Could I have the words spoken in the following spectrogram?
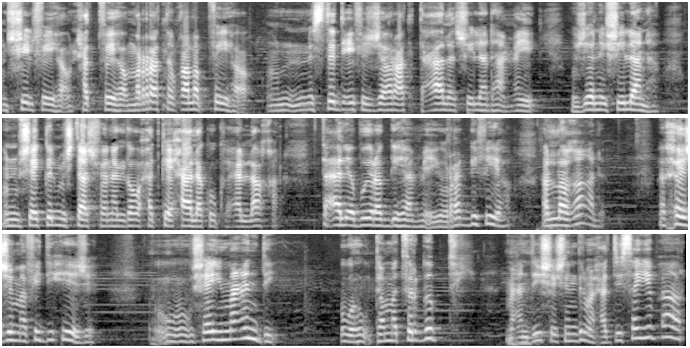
ونشيل فيها ونحط فيها ومرات نغلب فيها ونستدعي في الجارات تعال شيلانها معي وجاني شيلانها ونمشي كل مستشفى نلقى واحد كي حالك وكي حال الآخر. تعال يا أبوي رقيها معي ونرقي فيها. الله غالب. حاجة ما في دي حاجة. وشي ما عندي. وتمت في رقبتي ما عنديش إيش ندير ما حد يسيبها.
